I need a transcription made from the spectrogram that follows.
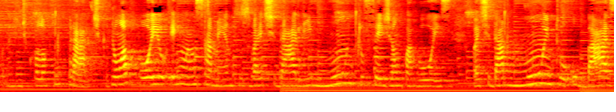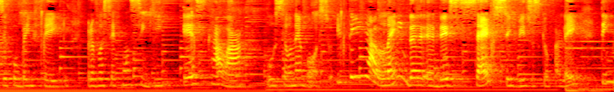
quando a gente coloca em prática. Então, apoio em lançamentos vai te dar ali muito feijão com arroz, vai te dar muito o básico bem feito para você conseguir escalar o seu negócio. E tem além de, eh, desses sete serviços que eu falei, tem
